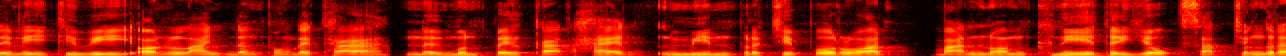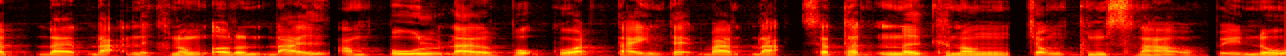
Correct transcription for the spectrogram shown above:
Daily TV Online ដឹងផងដែរថានៅមុនពេលកើតហេតុមានប្រជាពលរដ្ឋបាននាំគ្នាទៅយកសត្វចង្រិតដែលដាក់នៅក្នុងរណ្ដៅអំពូលដែលពួកគាត់តែងតែបានដាក់ស្ថិតនៅក្នុងចុងភូមិស្នោពេលនោះ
